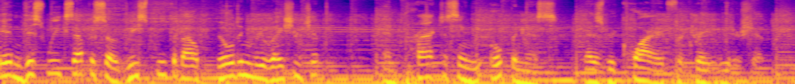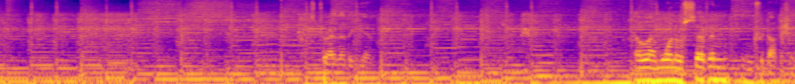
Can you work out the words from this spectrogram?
In this week's episode, we speak about building relationship and practicing the openness that is required for great leadership. Let's try that again. LM 107 Introduction.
